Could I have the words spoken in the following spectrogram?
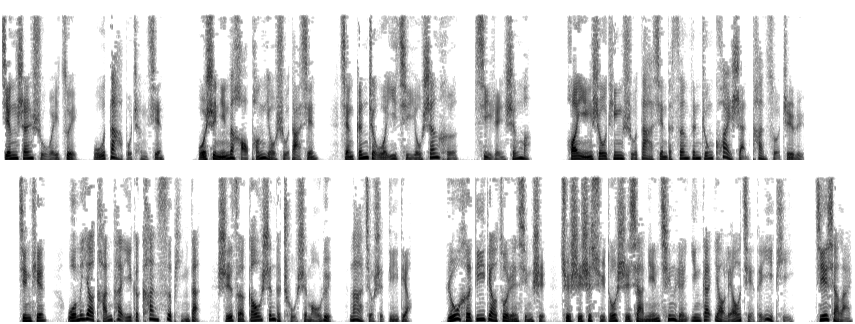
江山属为最，无大不成仙。我是您的好朋友蜀大仙，想跟着我一起游山河、戏人生吗？欢迎收听蜀大仙的三分钟快闪探索之旅。今天我们要谈谈一个看似平淡，实则高深的处世谋略，那就是低调。如何低调做人行事，确实是许多时下年轻人应该要了解的议题。接下来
